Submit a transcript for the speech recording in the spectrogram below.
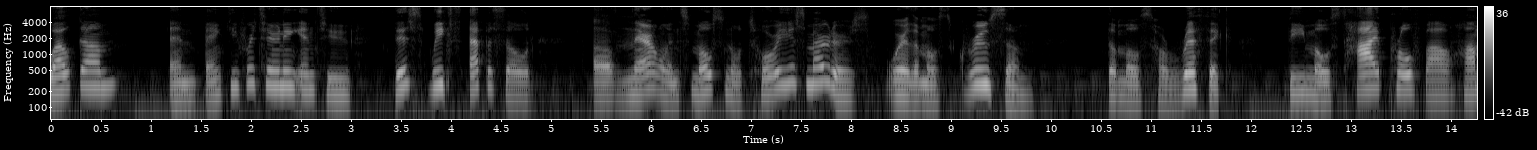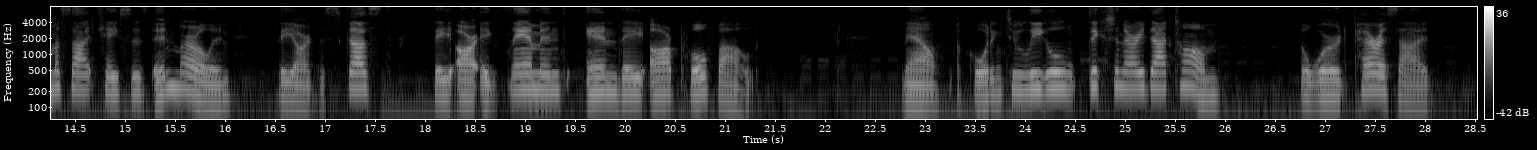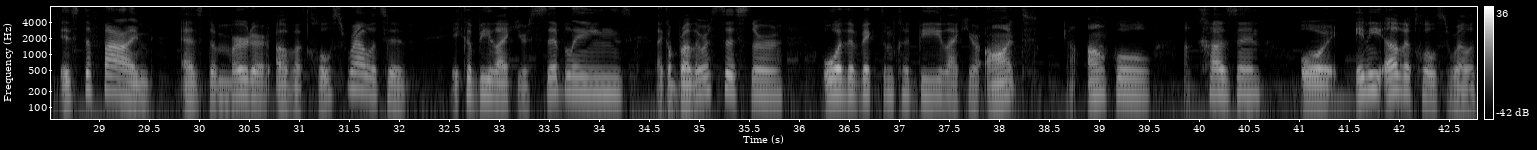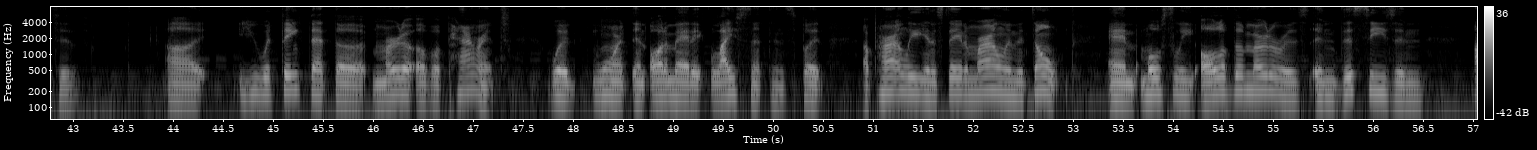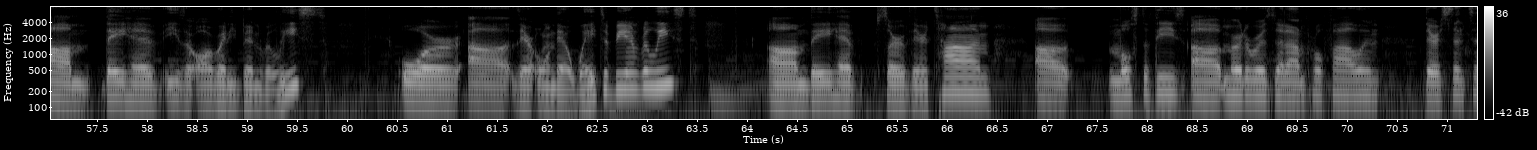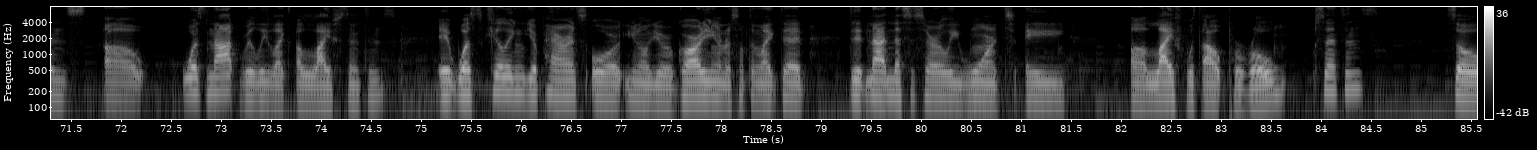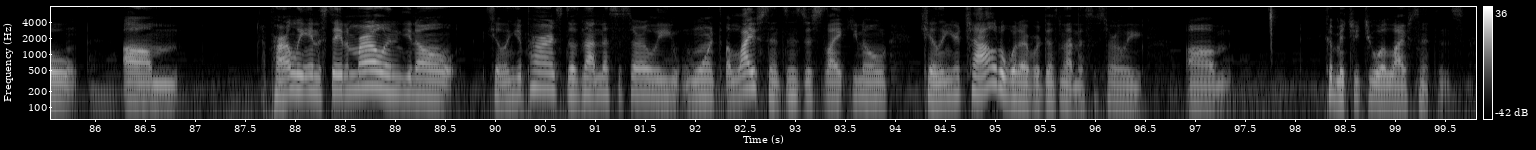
Welcome and thank you for tuning into this week's episode of Maryland's most notorious murders, where the most gruesome, the most horrific, the most high profile homicide cases in Maryland, they are discussed, they are examined, and they are profiled. Now, according to legaldictionary.com, the word parricide is defined as the murder of a close relative. It could be like your siblings, like a brother or sister, or the victim could be like your aunt, your uncle, a cousin, or any other close relative. Uh, you would think that the murder of a parent would warrant an automatic life sentence, but apparently in the state of Maryland it don't. And mostly all of the murderers in this season um, they have either already been released or uh, they're on their way to being released. Um, they have served their time. Uh, most of these uh, murderers that I'm profiling, their sentence uh, was not really like a life sentence. It was killing your parents or you know your guardian or something like that. Did not necessarily warrant a, a life without parole sentence. So um, apparently, in the state of Maryland, you know, killing your parents does not necessarily warrant a life sentence, just like, you know, killing your child or whatever does not necessarily um, commit you to a life sentence.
